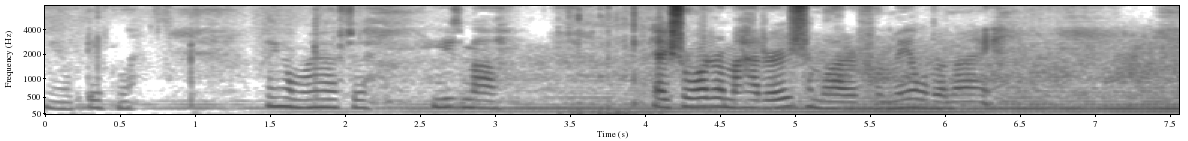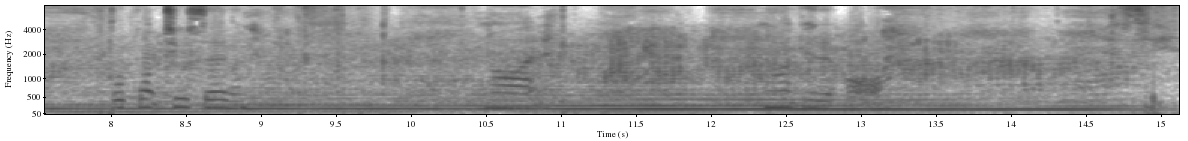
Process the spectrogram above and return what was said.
Yeah, definitely. I think I'm gonna have to use my extra water in my hydration bladder for meal tonight. 4.27. Not, not good at all. See,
